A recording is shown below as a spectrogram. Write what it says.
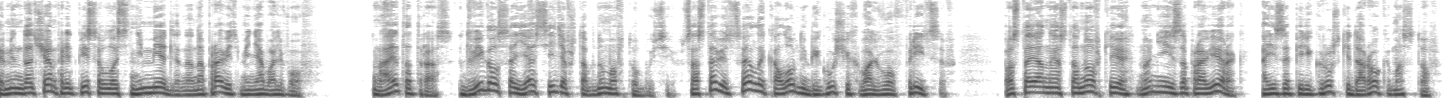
Комендачам предписывалось немедленно направить меня во Львов. На этот раз двигался я, сидя в штабном автобусе, в составе целой колонны бегущих во Львов фрицев. Постоянные остановки, но не из-за проверок, а из-за перегрузки дорог и мостов.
